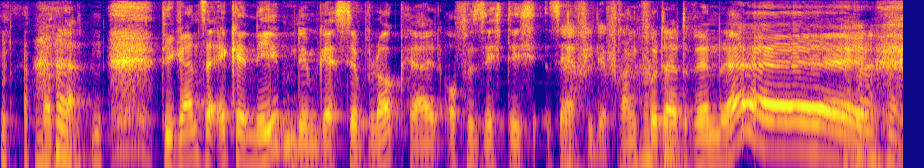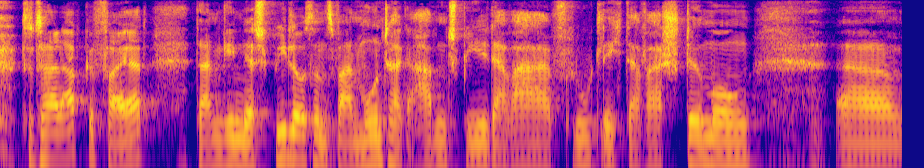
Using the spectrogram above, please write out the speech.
die ganze Ecke neben dem Gästeblock, halt offensichtlich sehr viele Frankfurter drin. Hey! Total abgefeiert. Dann ging das Spiel los und es war ein Montagabendspiel, da war Flutlicht, da war Stimmung. Ähm,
